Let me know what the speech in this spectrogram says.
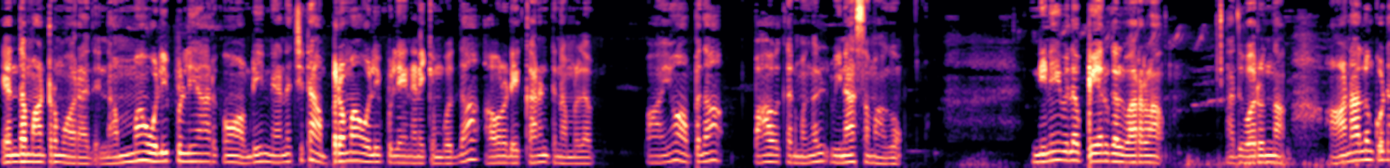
எந்த மாற்றமும் வராது. நம்ம ஒளிப்புள்ளியாக இருக்கோம் அப்படின்னு நினச்சிட்டு அப்புறமா ஒளிப்புள்ளியை நினைக்கும் போது தான் அவருடைய கரண்ட் நம்மளை பாயும் அப்போ தான் பாவகர்மங்கள் விநாசமாகும். நினைவில் புயல்கள் வரலாம். அது வரும் தான் ஆனாலும் கூட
